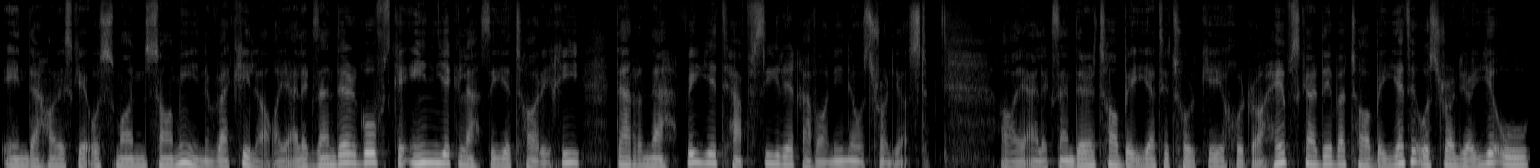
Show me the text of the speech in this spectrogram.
این در حالی است که عثمان سامین وکیل آقای الکساندر گفت که این یک لحظه تاریخی در نحوه تفسیر قوانین استرالیا است. آقای الکساندر تابعیت ترکیه خود را حفظ کرده و تابعیت استرالیایی او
